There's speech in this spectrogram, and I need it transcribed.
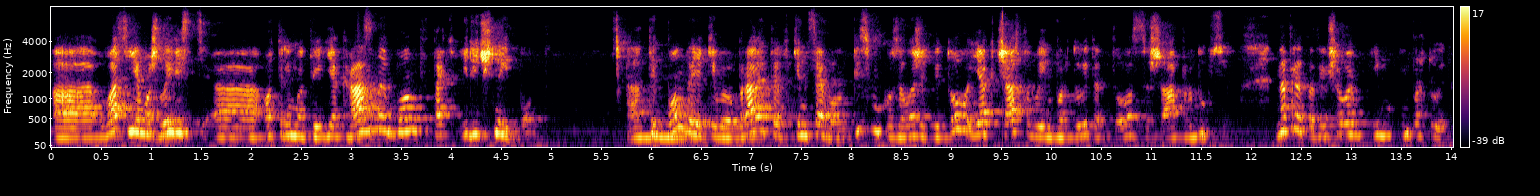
А, у вас є можливість а, отримати як разовий бонд, так і річний бонд. Тип бонда, який ви обираєте в кінцевому підсумку, залежить від того, як часто ви імпортуєте до США продукцію. Наприклад, якщо ви імпортуєте,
